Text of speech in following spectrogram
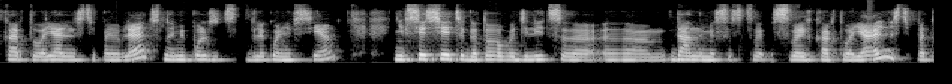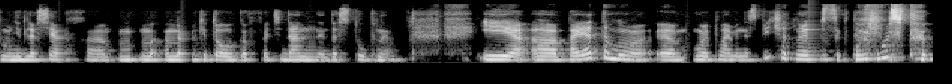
карты лояльности появляются, но ими пользуются далеко не все. Не все сети готовы делиться э, данными со св- своих карт лояльности, поэтому не для всех э, маркетологов эти данные доступны. И э, поэтому э, мой пламенный спич относится к тому, что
